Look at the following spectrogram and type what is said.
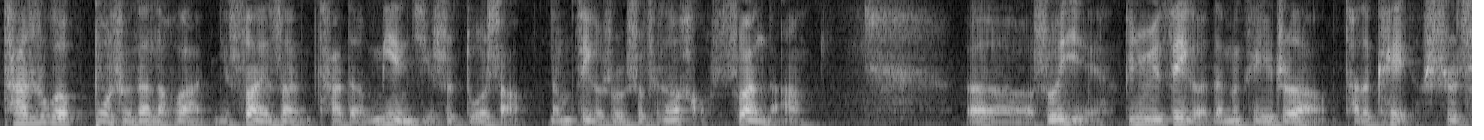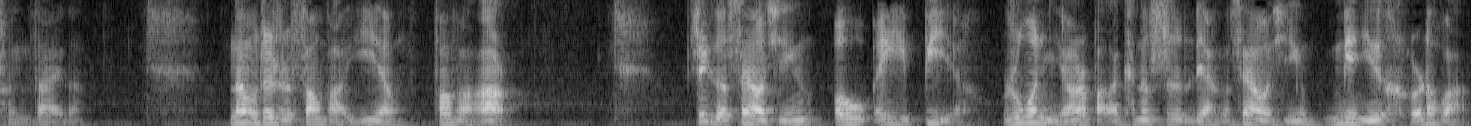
它如果不存在的话，你算一算它的面积是多少？那么这个时候是非常好算的啊。呃，所以根据这个，咱们可以知道它的 K 是存在的。那么这是方法一啊，方法二，这个三角形 OAB，如果你要是把它看成是两个三角形面积和的话。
